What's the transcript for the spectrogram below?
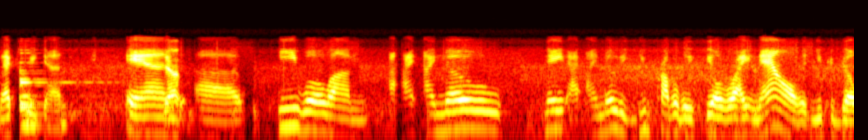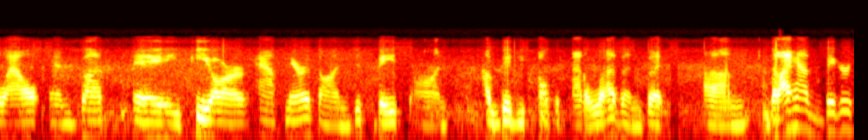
next weekend, and Yep. uh, he will. Um, I, I know, Nate. I, I know that you probably feel right now that you could go out and bust a PR half marathon just based on how good you felt at that 11, but. Um, but I have bigger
